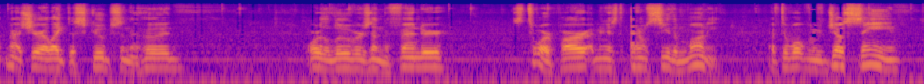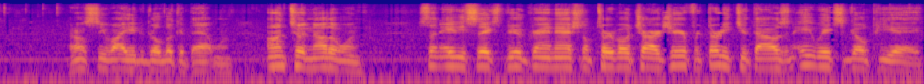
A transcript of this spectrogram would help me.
I'm not sure I like the scoops in the hood or the louvers in the fender. It's tore apart. I mean, I don't see the money. After what we've just seen, I don't see why you'd go look at that one. On to another one. It's an 86 Buick Grand National turbocharged here for 32,000, eight weeks ago, PA.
